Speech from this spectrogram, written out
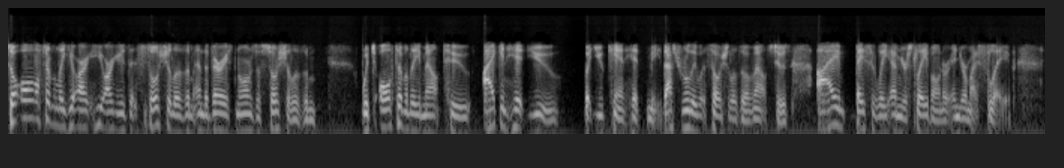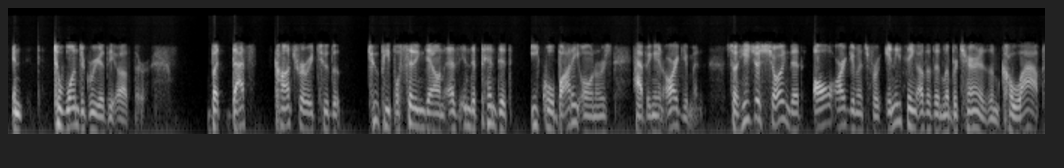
So ultimately, he, ar- he argues that socialism and the various norms of socialism, which ultimately amount to I can hit you, but you can't hit me. That's really what socialism amounts to. Is I basically am your slave owner and you're my slave, and to one degree or the other. But that's contrary to the two people sitting down as independent, equal body owners having an argument. So he's just showing that all arguments for anything other than libertarianism collapse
